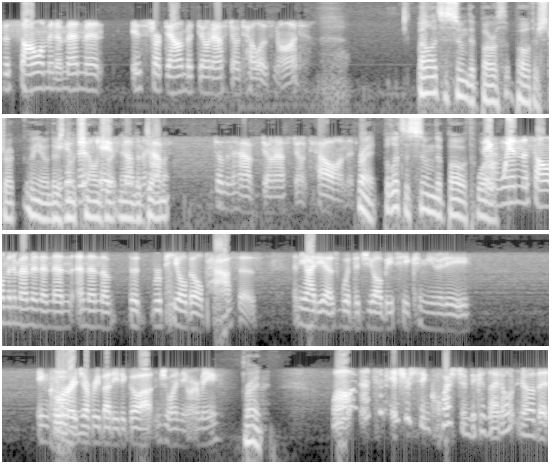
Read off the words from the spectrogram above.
the Solomon Amendment is struck down, but Don't Ask, Don't Tell is not. Well, let's assume that both both are struck. You know, there's because no challenge right now to don't. Doesn't have Don't Ask, Don't Tell on the. Right, but let's assume that both were. They win the Solomon Amendment, and then and then the the repeal bill passes, and the idea is would the GLBT community encourage everybody to go out and join the army? Right. Well, that's an interesting question because I don't know that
